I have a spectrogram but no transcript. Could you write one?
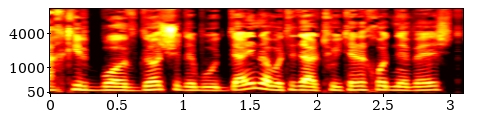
اخیر بازداشت شده بود در این رابطه در توییتر خود نوشت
